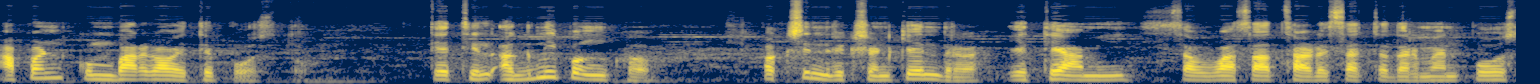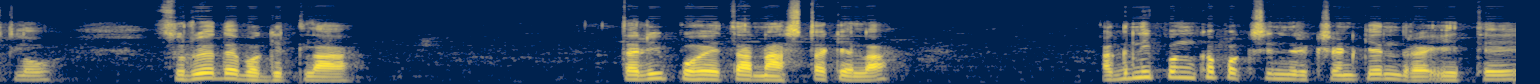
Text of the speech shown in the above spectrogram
आपण कुंभारगाव येथे पोहोचतो. तेथील अग्निपंख पक्षी निरीक्षण केंद्र येथे आम्ही सव्वा सात साडेसातच्या दरम्यान पोहोचलो. सूर्योदय बघितला तरी पोहेचा नाश्ता केला. अग्निपंख पक्षी निरीक्षण केंद्र येथे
